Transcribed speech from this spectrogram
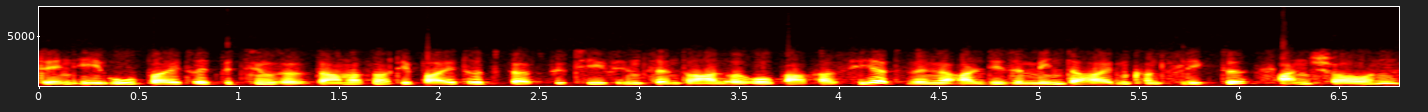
den EU-Beitritt beziehungsweise damals noch die Beitrittsperspektive in Zentraleuropa passiert, wenn wir all diese Minderheitenkonflikte anschauen?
